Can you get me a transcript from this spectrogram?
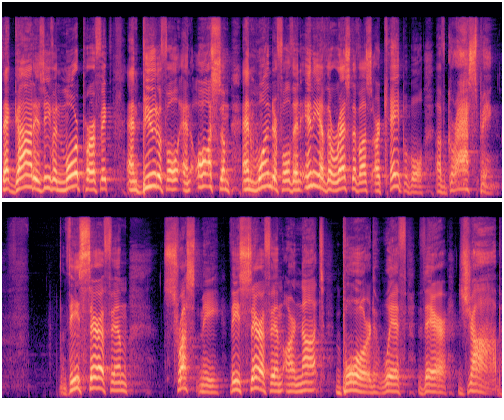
that God is even more perfect and beautiful and awesome and wonderful than any of the rest of us are capable of grasping. These seraphim, trust me, these seraphim are not bored with their job.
